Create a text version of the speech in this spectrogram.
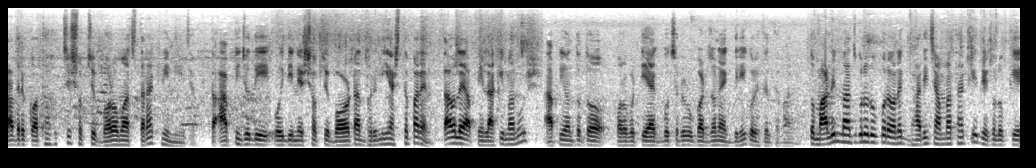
তাদের কথা হচ্ছে সবচেয়ে বড় মাছ তারা কিনে নিয়ে যাবে। তো আপনি যদি ওই দিনের সবচেয়ে বড়টা ধরে নিয়ে আসতে পারেন, তাহলে আপনি লাকি মানুষ। আপনি অন্তত পরবর্তী এক বছরের উপার্জন একদিনই করে ফেলতে পারেন তো মার্লিন মাছগুলোর উপরে অনেক ভারী চামড়া থাকে, যেগুলোকে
